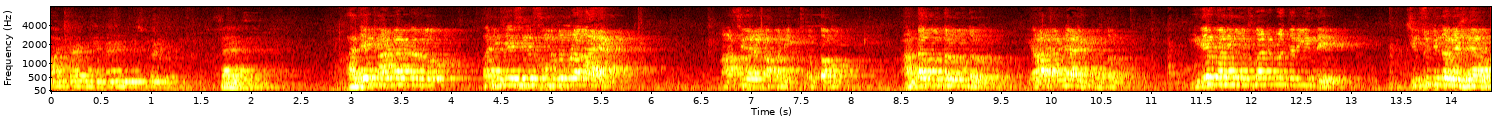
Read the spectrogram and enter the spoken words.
మాట్లాడి నిర్ణయం తీసుకోండి. సరే అదే కాంట్రాక్టర్లు పని చేసిన సముద్రంలో కాలే నాసికరంగా పని మొత్తం అంతా గుంతలు గుంతలు. యాడంటే ఆడికి మొత్తం. ఇదే పని మున్సిపాలిటీలో జరిగింది. చిప్స్ కింద వేసినారు.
